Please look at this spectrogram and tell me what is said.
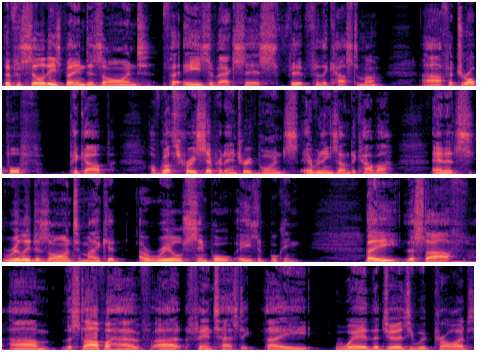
the facility's been designed for ease of access for, for the customer, uh, for drop off, pick up. I've got three separate entry points. Everything's undercover and it's really designed to make it a real simple ease of booking. B, the staff. Um, the staff I have are fantastic. They wear the jersey with pride.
